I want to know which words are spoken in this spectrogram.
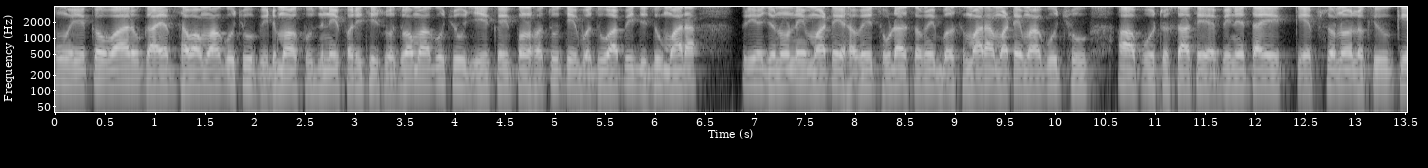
હું એકવાર ગાયબ થવા માગું છું, ભીડમાં ખુદને ફરીથી શોધવા માગું છું. જે કંઈ પણ હતું તે બધું આપી દીધું. મારા પ્રિયજનોને માટે હવે થોડા સમય બસ મારા માટે માગું છું. આ પોસ્ટ સાથે અભિનેતાએ કેપ્શનો લખ્યું કે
